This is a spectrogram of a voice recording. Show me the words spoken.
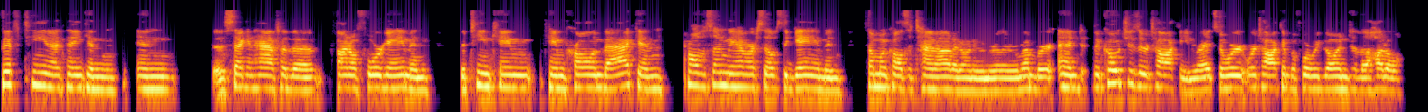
15, I think, in in the second half of the final four game and the team came came crawling back and all of a sudden we have ourselves a game and someone calls a timeout i don't even really remember and the coaches are talking right so we're, we're talking before we go into the huddle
